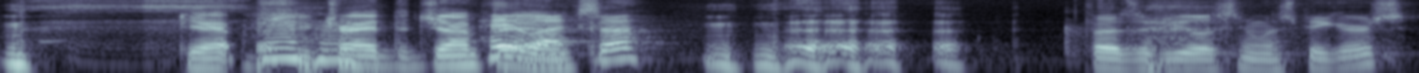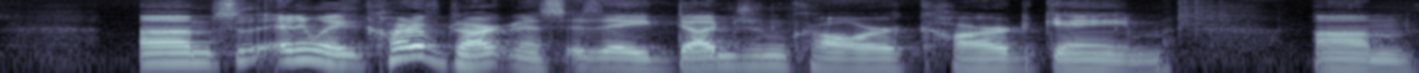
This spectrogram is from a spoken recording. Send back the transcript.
Yep, she tried to jump Hey, in. Alexa. For those of you listening with speakers. Um, so anyway, Card of Darkness is a dungeon crawler card game. Um,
